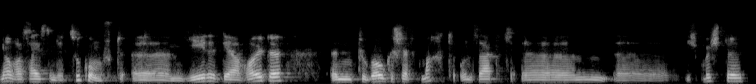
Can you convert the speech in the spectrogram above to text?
Na, was heißt in der Zukunft? Ähm, jeder, der heute ein To-Go-Geschäft macht und sagt, ähm, äh, ich möchte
